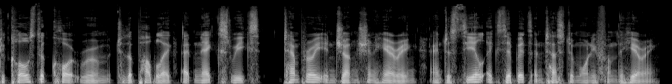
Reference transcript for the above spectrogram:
to close the courtroom to the public at next week's temporary injunction hearing and to seal exhibits and testimony from the hearing.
